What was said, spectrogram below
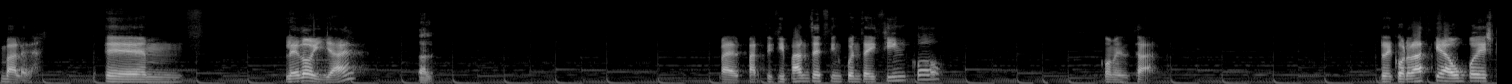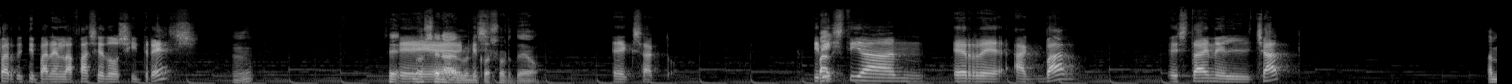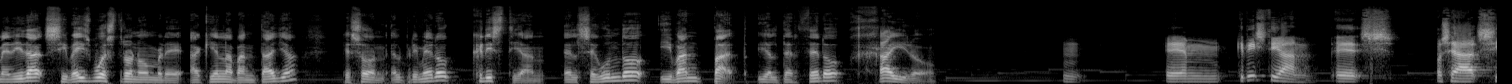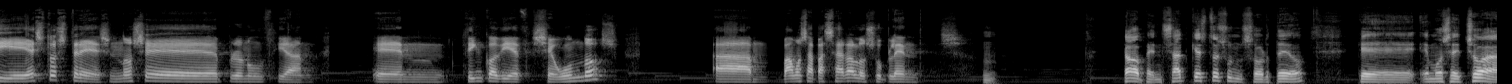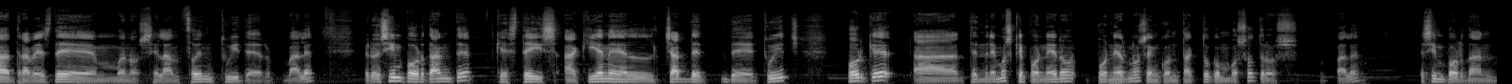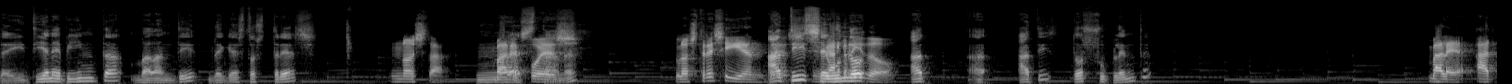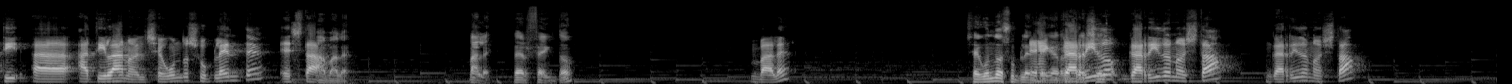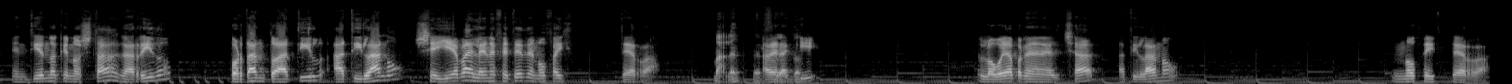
Vale. Em, le doy ya, ¿eh? Dale. Vale, el participante 55. Comenzar. Recordad que aún podéis participar en la fase 2 y 3. Mm. Sí, no Eh, será el único sí. sorteo. Exacto. Vale. Cristian R. Akbar está en el chat. A medida, si veis vuestro nombre aquí en la pantalla, que son el primero Cristian, el segundo Iván Pat y el tercero Jairo. Mm. Em, Cristian, o sea, si estos tres no se pronuncian en 5 o 10 segundos, vamos a pasar a los suplentes. Claro, pensad que esto es un sorteo que hemos hecho a través de, bueno, se lanzó en Twitter, ¿vale? Pero es importante que estéis aquí en el chat de, de Twitch porque ah, tendremos que poner, ponernos en contacto con vosotros, ¿vale? Es importante y tiene pinta, Valentí, de que estos tres No está. no vale, están, pues ¿eh? los tres siguientes. Ati, segundo- At- ¿Atis? ¿Dos suplente? Vale, Ati- Atilano, el segundo suplente, está. Ah, vale. Vale, perfecto. Vale. Segundo suplente Eh, que Garrido, Garrido no está. Garrido no está. Entiendo que no está, Garrido. Por tanto, Atil, Atilano se lleva el NFT de No Face Terra. Vale, perfecto. A ver, aquí. Lo voy a poner en el chat. Atilano. No Face Terra.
